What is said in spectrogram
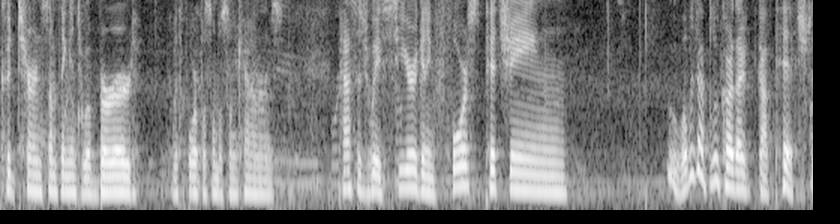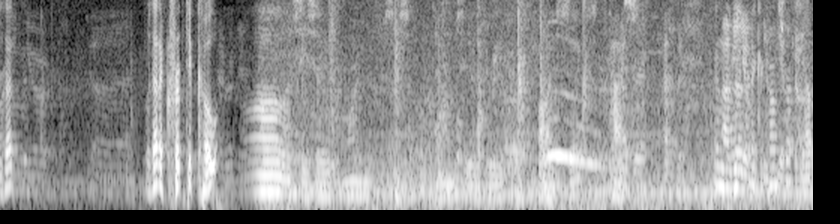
could turn something into a bird with four plus almost on counters. Passageway Seer getting forced pitching. Ooh, what was that blue card that got pitched? Is that was that a cryptic coat? Oh, let's see. So one, so, so one, two, three, four, five, six. Pass. Pass Instead, mean, yep, make a yep, construct. yep.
